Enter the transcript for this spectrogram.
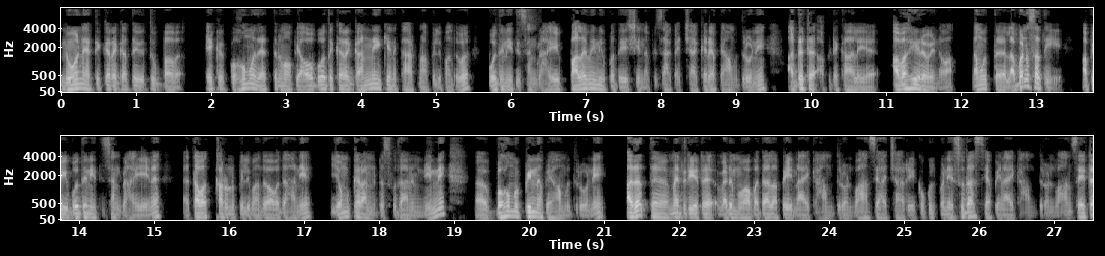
නුවණ ඇති කරගත යුතු බව ඒක කොහොමද ඇත්තටම අපි අවබෝධ කරගන්නේ කියන කාරණා පිළිබඳව බෝධ නීති සංග්‍රහයේ පළවෙනි උපදේශයෙන් අපි සාකච්ඡා කරේ අපි හමුදුරෝනේ අදට අපිට කාලය අවහිර වෙනවා. නමුත් ලබන සතියේ අපි බෝධ නීති සංග්‍රහයේන තවත් කරුණු පිළිබඳව අවධානය යොමු කරන්නට සූදානම් ඉන්නේ. බොහොම පින් අපේ හමුදුරෝනේ අදත් මැදිරියට වැඩමවා වදාළ අපේ නායක හමුදුරන් වහන්සේ ආචාර්ය කුකුල්පනේ සුදස්සි අපේ නායක හමුදුරන් වහන්සේට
